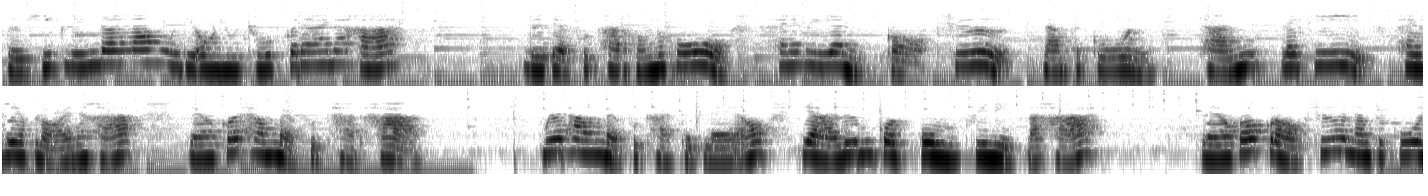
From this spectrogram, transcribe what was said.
หรือคลิกลิงก์ด้านล่างวิดีโอ YouTube ก็ได้นะคะ โดยแบบฝึกหัดของคุณครูให้นักเรียนกรอกชื่อนามสกุล ชั้นเลขที่ให้เรียบร้อยนะคะ แล้วก็ทำแบบฝึกหัดค่ะ เมื่อทำแบบฝึกหัดเสร็จแล้ว อย่าลืมกดปุ่ม finish นะคะ แล้วก็กรอกชื่อนามสกุล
